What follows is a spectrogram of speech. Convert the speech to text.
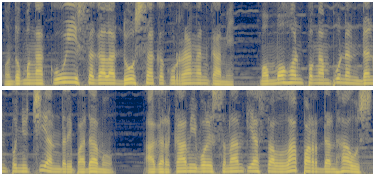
untuk mengakui segala dosa kekurangan kami, memohon pengampunan dan penyucian daripadamu, agar kami boleh senantiasa lapar dan haus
